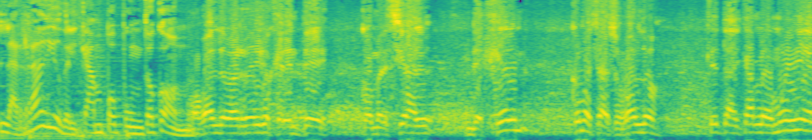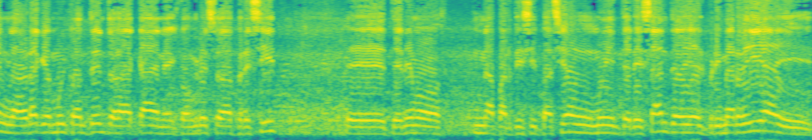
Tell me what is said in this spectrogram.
La radiodelcampo.com. Osvaldo Barreiro, gerente comercial de Helm. ¿Cómo estás, Osvaldo? ¿Qué tal, Carlos? Muy bien, la verdad que muy contentos acá en el Congreso de APRESID. Eh, tenemos una participación muy interesante hoy el primer día y,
